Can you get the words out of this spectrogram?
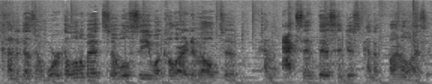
kind of doesn't work a little bit. So we'll see what color I develop to kind of accent this and just kind of finalize it.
